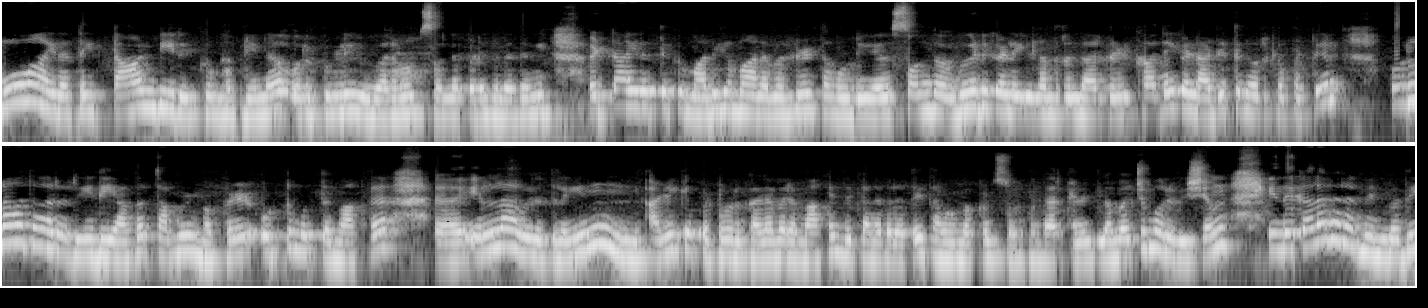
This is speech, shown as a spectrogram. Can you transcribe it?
மூவாயிரத்தை தாண்டி இருக்கும் அப்படின்னு ஒரு புள்ளி விவரமும் சொல்லப்படுகிறது. எட்டாயிரத்துக்கும் அதிக அதிகமானவர்கள் தங்களுடைய சொந்த வீடுகளை இழந்திருந்தார்கள். கதைகள் அடித்து நொறுக்கப்பட்டு பொருளாதார ரீதியாக தமிழ் மக்கள் ஒட்டுமொத்தமாக எல்லா விதத்திலையும் அழிக்கப்பட்ட ஒரு கலவரமாக இந்த கலவரத்தை தமிழ் மக்கள் சொல்கின்றார்கள். இதுல மற்றும் ஒரு விஷயம் இந்த கலவரம் என்பது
